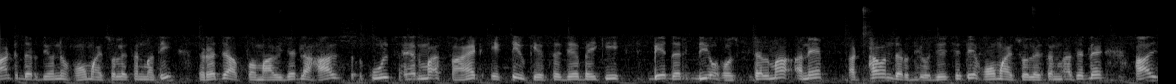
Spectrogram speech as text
આઠ દર્દીઓને હોમ આઇસોલેશનમાંથી રજા આપવામાં આવી છે. એટલે હાલ કુલ શહેરમાં સાહીઠ એક્ટિવ કેસ છે જે પૈકી બે દર્દીઓ હોસ્પિટલમાં અને અઠ્ઠાવન દર્દીઓ જે છે તે હોમ આઇસોલેશનમાં છે. એટલે હાલ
